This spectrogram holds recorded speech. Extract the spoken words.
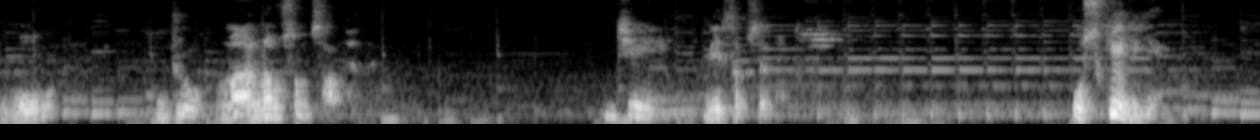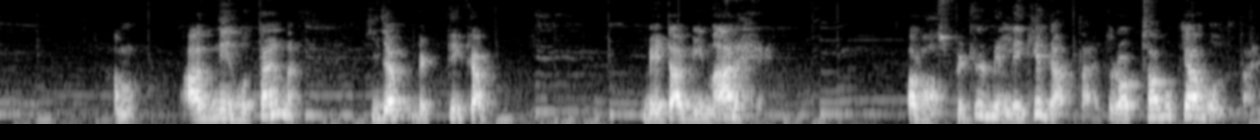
वो जो मानव संसाधन है जी। ये सबसे महत्वपूर्ण। उसके लिए हम आदमी होता है ना कि जब व्यक्ति का बेटा बीमार है और हॉस्पिटल में लेके जाता है तो डॉक्टर साहब को क्या बोलता है?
